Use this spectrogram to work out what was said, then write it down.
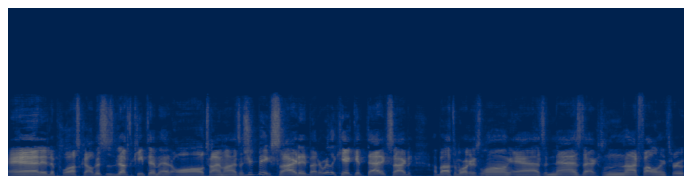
and into plus column. This is enough to keep them at all-time highs. I should be excited, but I really can't get that excited about the market as long as the Nasdaq's not following through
